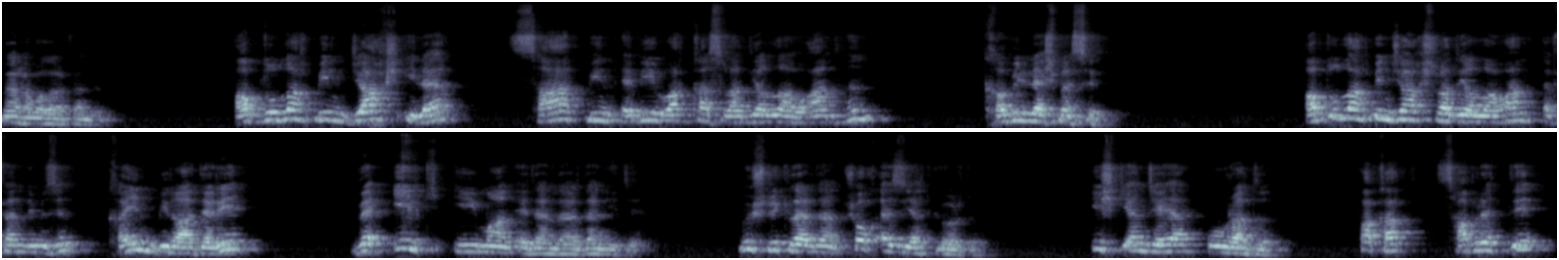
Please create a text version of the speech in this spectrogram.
Merhabalar efendim. Abdullah bin Cahş ile Sa'd bin Ebi Vakkas radıyallahu anh'ın kabilleşmesi. Abdullah bin Cahş radıyallahu anh Efendimizin kayınbiraderi ve ilk iman edenlerden idi. Müşriklerden çok eziyet gördü. İşkenceye uğradı. Fakat sabretti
